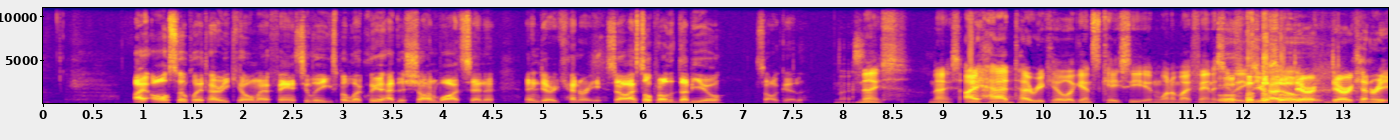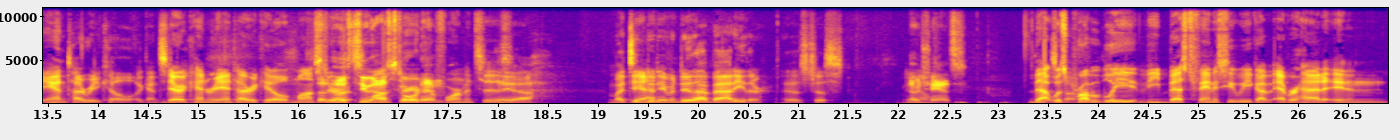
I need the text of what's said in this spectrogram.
I also play Tyreek Hill in my fantasy leagues, but luckily I had Deshaun Watson and Derrick Henry. So I still put all the W. It's all good. Nice. Nice. Nice. I had Tyreek Hill against Casey in one of my fantasy Oh. leagues. You had so Derrick, Derrick Henry and Tyreek Hill against Derrick me. Henry and Tyreek Hill, monster, So those two monster outscored him. performances. Yeah, my team Yeah. didn't even do that bad either. It was just No know, chance. That was tough. probably the best fantasy week I've ever had in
